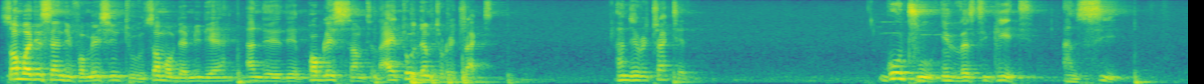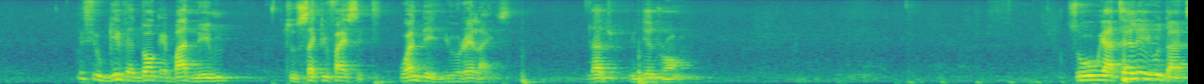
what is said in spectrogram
somebody sent information to some of the media and they, they published something. I told them to retract. And they retracted. Go through, investigate, and see. If you give a dog a bad name to sacrifice it, one day you realize that you did wrong. So we are telling you that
